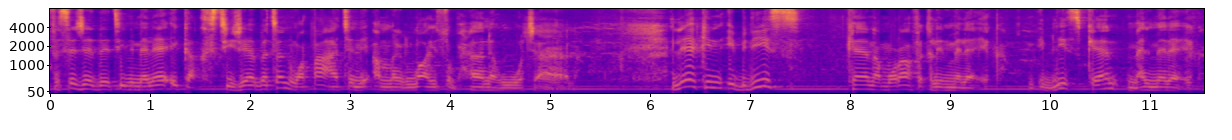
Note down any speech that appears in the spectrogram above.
فسجدت الملائكة استجابة وطاعة لأمر الله سبحانه وتعالى. لكن إبليس كان مرافق للملائكة. إبليس كان مع الملائكة.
